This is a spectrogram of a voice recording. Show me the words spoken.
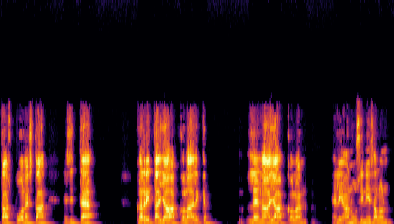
taas puolestaan ja sitten Karita Jaakkola, eli Lena Jaakkolan, eli Anu Sinisalon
